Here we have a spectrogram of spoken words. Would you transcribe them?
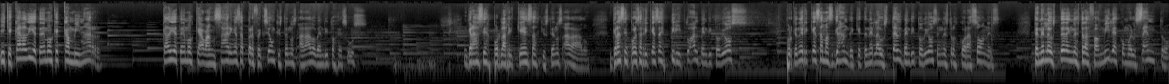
y que cada día tenemos que caminar Cada día tenemos que avanzar en esa perfección que usted nos ha dado, bendito Jesús. Gracias por las riquezas que usted nos ha dado. Gracias por esa riqueza espiritual, bendito Dios. Porque no hay riqueza más grande que tenerla a usted, bendito Dios, en nuestros corazones. Tenerla a usted en nuestras familias como el centro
